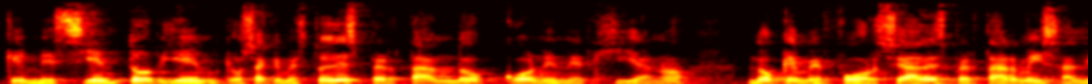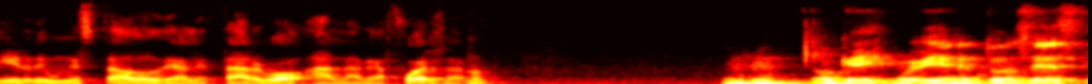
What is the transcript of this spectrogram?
que me siento bien, o sea, que me estoy despertando con energía, ¿no? No que me force a despertarme y salir de un estado de aletargo a la de a fuerza, ¿no? Ok, muy bien. Entonces,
